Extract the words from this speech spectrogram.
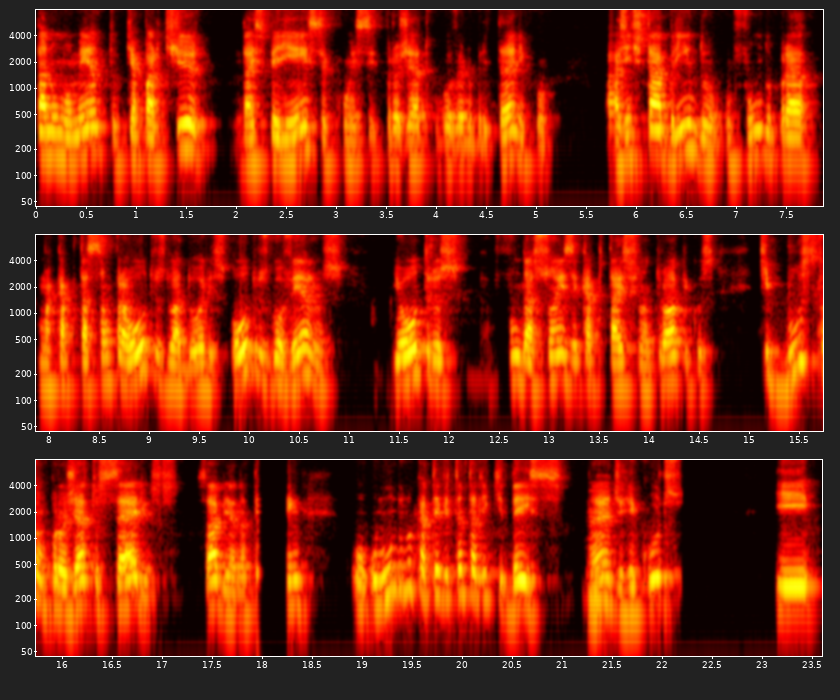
tá num momento que, a partir da experiência com esse projeto com o governo britânico, a gente está abrindo um fundo para uma captação para outros doadores, outros governos e outras fundações e capitais filantrópicos que buscam projetos sérios, sabe, Ana? Tem, o, o, mundo nunca teve tanta liquidez né, hum. de recursos e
